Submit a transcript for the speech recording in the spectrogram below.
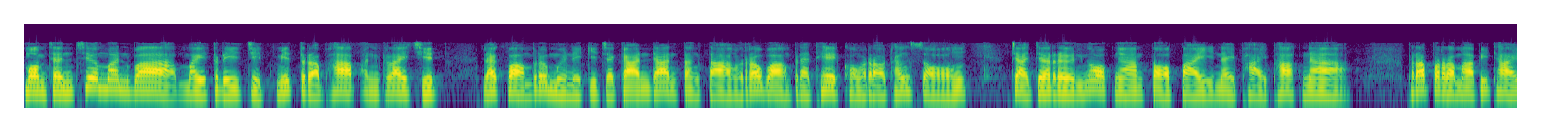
หม่อมฉันเชื่อมั่นว่าไมตรีจิตมิตรภาพอันใกล้ชิด และความร่วมมือในกิจการด้านต่างๆ ระหว่างประเทศของเราทั้งสอง จะเจริญงอกงามต่อไปในภายภาคหน้า พระประมาพิไทย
